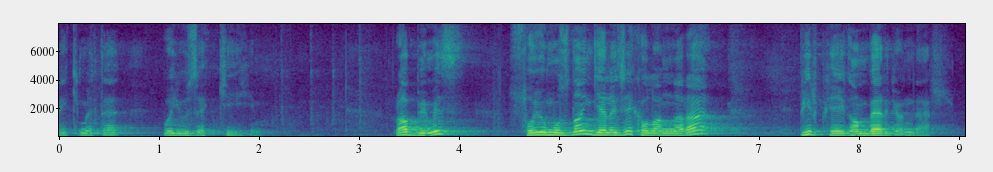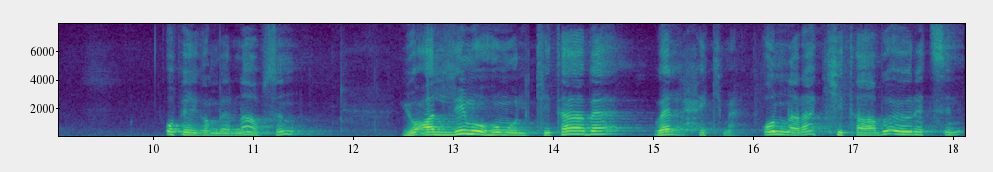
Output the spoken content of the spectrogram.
hikmete ve yuzekkihim. Rabbimiz soyumuzdan gelecek olanlara bir peygamber gönder. O peygamber ne yapsın? Yuallimuhumul kitabe vel hikme. Onlara kitabı öğretsin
